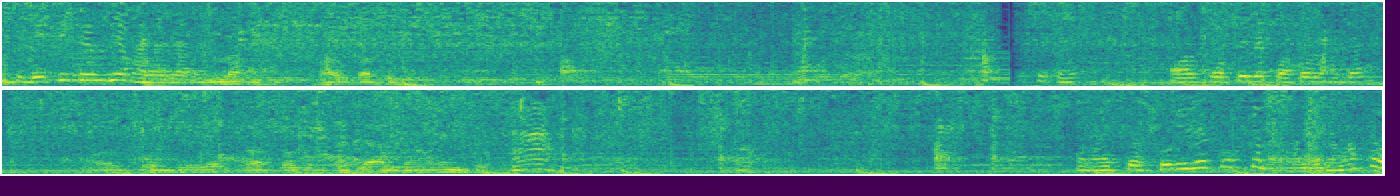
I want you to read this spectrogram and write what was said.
একটু বেশি দিয়ে ভাজা না অল্প তেলে পটল ভাজা। হ্যাঁ। সবাই তো শরীরের পক্ষে ভালো, জানো তো?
